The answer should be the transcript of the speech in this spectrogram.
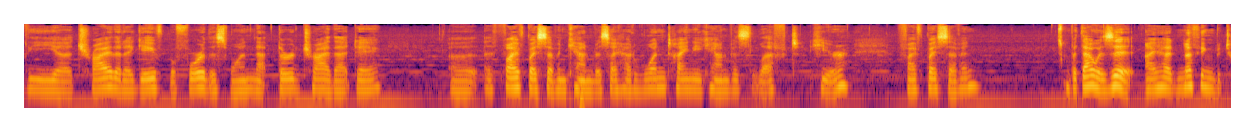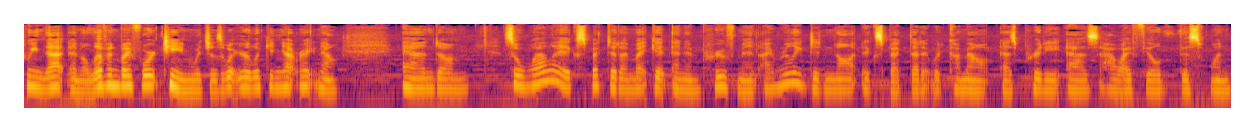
the uh, try that I gave before this one, that third try that day uh, a 5 by 7 canvas. I had one tiny canvas left here, 5 by 7 but that was it. I had nothing between that and 11 by 14, which is what you're looking at right now. And um, so while I expected I might get an improvement, I really did not expect that it would come out as pretty as how I feel this one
